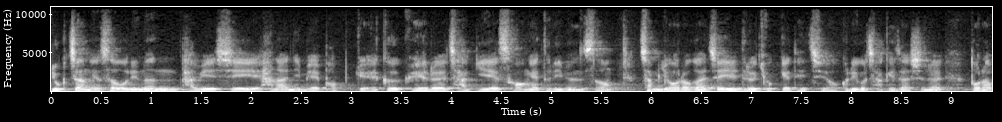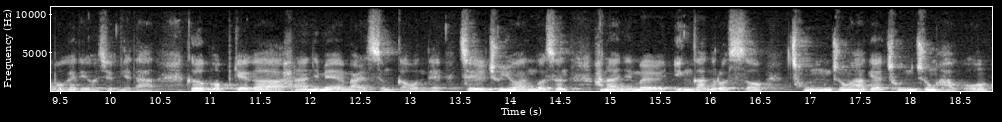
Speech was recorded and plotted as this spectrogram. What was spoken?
6장에서 우리는 다윗이 하나님의 법궤, 그 궤를 자기의 성에 들이면서 참 여러 가지 일들을 겪게 되지요. 그리고 자기 자신을 돌아보게 되어집니다. 그 법궤가 하나님의 말씀 가운데 제일 중요한 것은 하나님을 인간으로서 정중하게 존중하고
